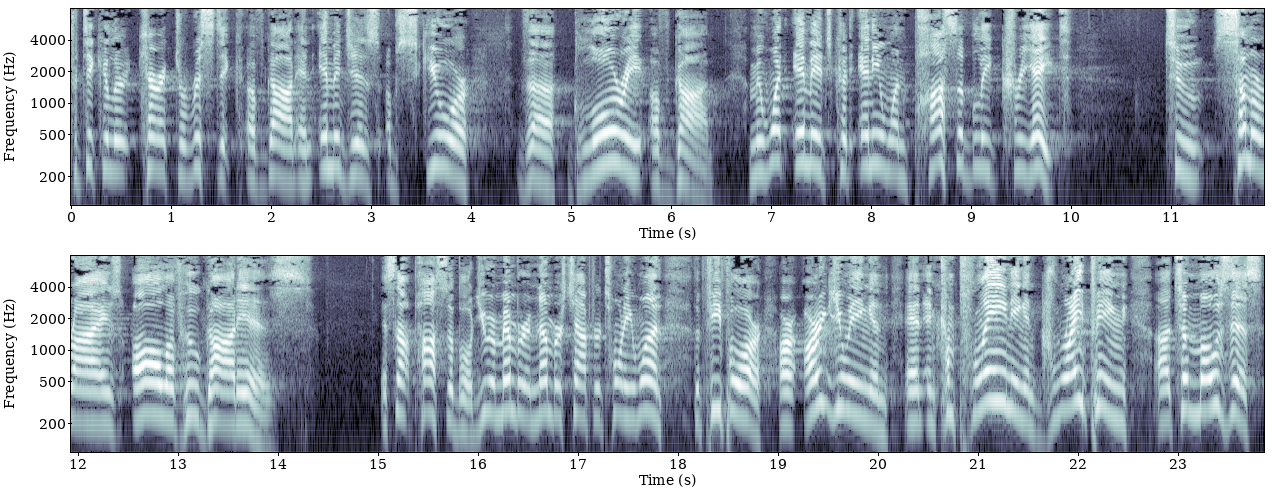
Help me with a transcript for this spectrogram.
particular characteristic of God, and images obscure the glory of God. I mean, what image could anyone possibly create to summarize all of who God is? It's not possible. Do you remember in Numbers chapter 21, the people are, are arguing and, and, and complaining and griping uh, to Moses,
